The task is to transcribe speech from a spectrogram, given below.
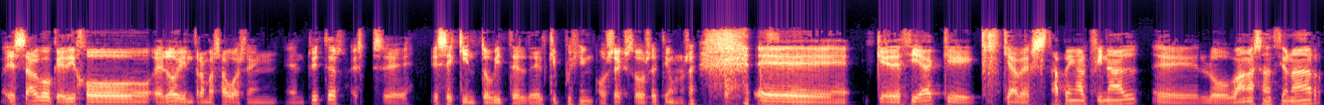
es algo que dijo Eloy en Trambas Aguas en, en Twitter, ese, ese quinto Beatle del Keep Pushing, o sexto o séptimo, no sé, eh, que decía que, que a Verstappen al final eh, lo van a sancionar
